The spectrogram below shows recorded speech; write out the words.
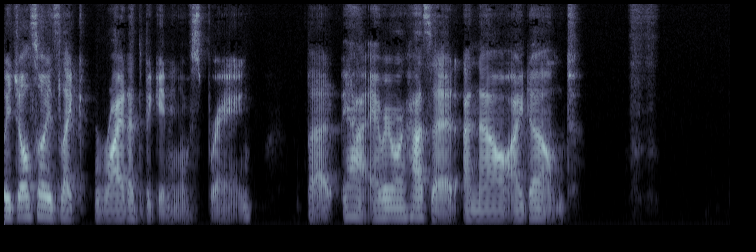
which also is like right at the beginning of spring. But yeah, everyone has it, and now I don't.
